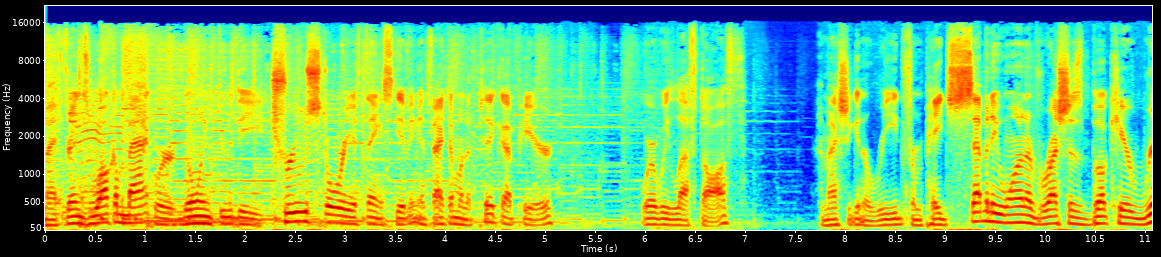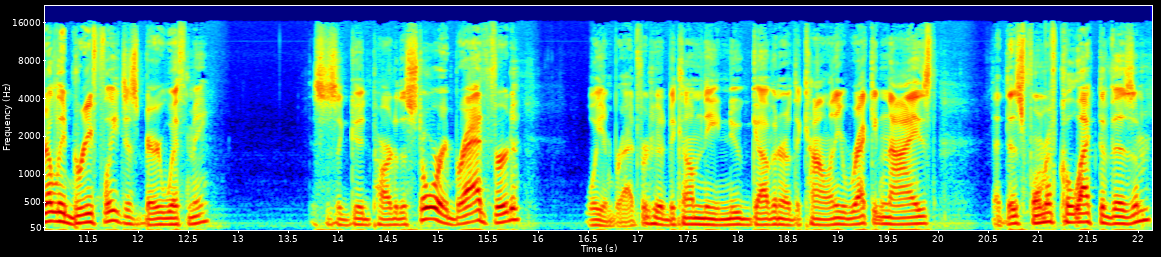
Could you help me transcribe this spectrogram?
My friends. Welcome back. We're going through the true story of Thanksgiving. In fact, I'm going to pick up here where we left off. I'm actually going to read from page 71 of Rush's book here, really briefly. Just bear with me. This is a good part of the story. Bradford, William Bradford, who had become the new governor of the colony, recognized that this form of collectivism,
